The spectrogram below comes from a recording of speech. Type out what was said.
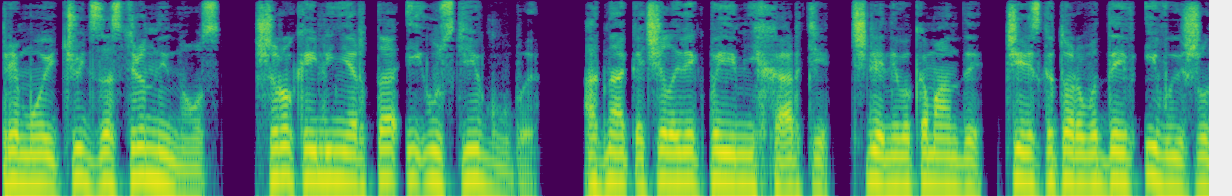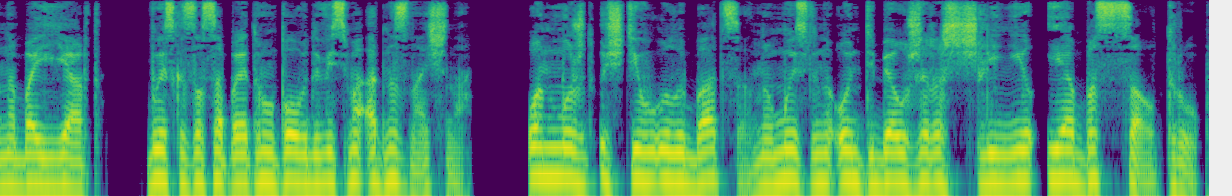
прямой, чуть заостренный нос, широкая линия рта и узкие губы. Однако человек по имени Харти, член его команды, через которого Дэйв и вышел на Байярд, высказался по этому поводу весьма однозначно. Он может учтиво улыбаться, но мысленно он тебя уже расчленил и обоссал труп.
